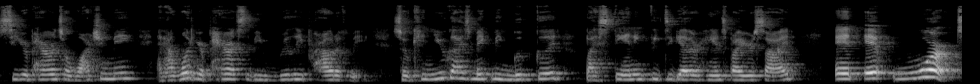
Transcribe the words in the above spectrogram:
See, your parents are watching me, and I want your parents to be really proud of me. So, can you guys make me look good by standing feet together, hands by your side? And it worked.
